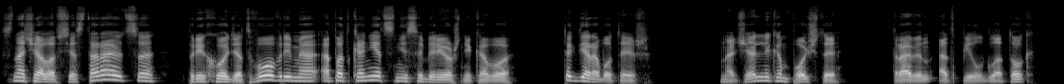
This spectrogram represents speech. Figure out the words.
«Сначала все стараются, приходят вовремя, а под конец не соберешь никого. Ты где работаешь?» «Начальником почты». Травин отпил глоток,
